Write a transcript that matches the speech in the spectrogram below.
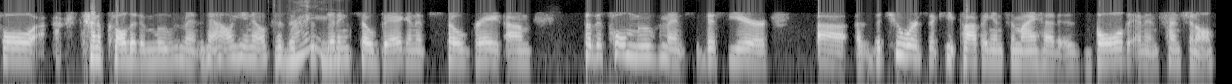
whole I kind of called it a movement now, you know, because it's right. just getting so big and it's so great. Um, so this whole movement this year, uh, the two words that keep popping into my head is bold and intentional.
